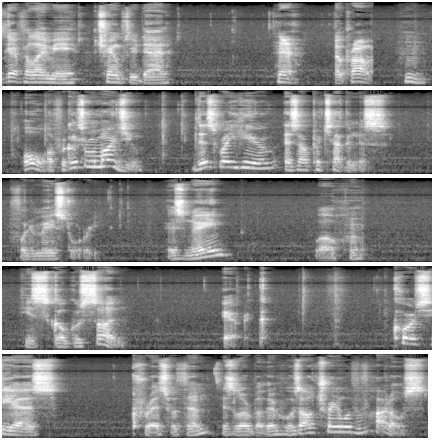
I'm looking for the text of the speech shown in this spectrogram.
Again for letting me train with you, Dad. Yeah, no problem. Hmm. Oh, I forgot to remind you. This right here is our protagonist for the main story. His name? Well, he's Goku's son, Eric. Of course, he has Chris with him, his little brother, who was out training with Vados.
